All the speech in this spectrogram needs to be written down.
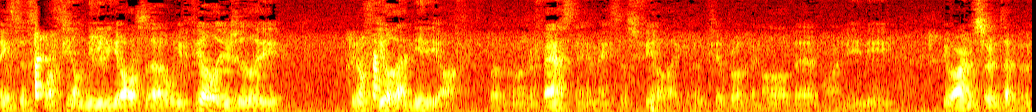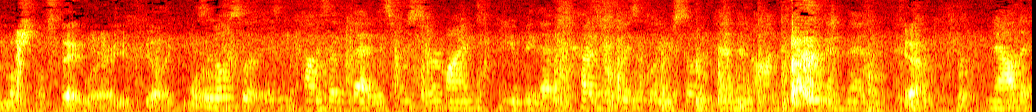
makes us more feel needy also, we feel usually, we don't feel that needy often, but when we're fasting, it makes us feel like we feel broken a little bit, more needy, you are in a certain type of emotional state where you feel like more. Is it also is the concept that it's supposed to remind you that because you're physical, you're so dependent on food, and then yeah. now that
